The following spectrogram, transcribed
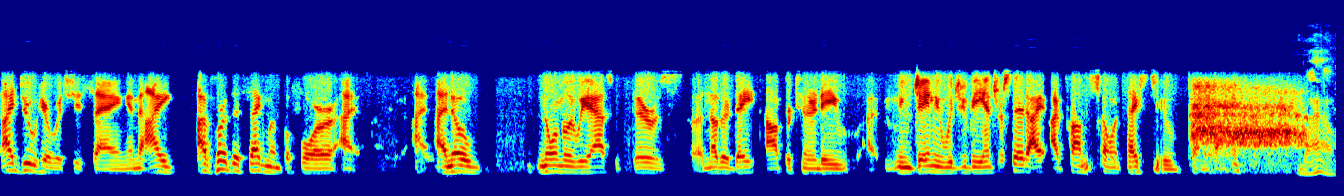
I do hear what she's saying, and I I've heard this segment before. I I, I know normally we ask if there's another date opportunity. I mean, Jamie, would you be interested? I, I promise I won't text you. Wow.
